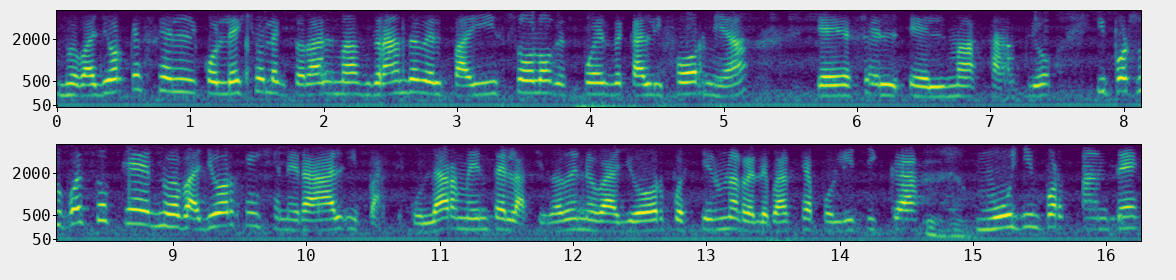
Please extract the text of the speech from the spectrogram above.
Nueva York es el colegio electoral más grande del país, solo después de California que es el, el más amplio. Y por supuesto que Nueva York en general y particularmente la ciudad de Nueva York pues tiene una relevancia política muy importante,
